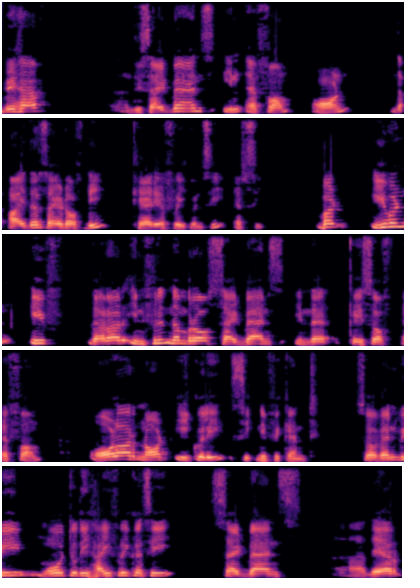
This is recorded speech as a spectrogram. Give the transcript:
we have the sidebands in FM on the either side of the carrier frequency FC. But even if there are infinite number of sidebands in the case of FM, all are not equally significant. So when we move to the high frequency sidebands, uh, their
